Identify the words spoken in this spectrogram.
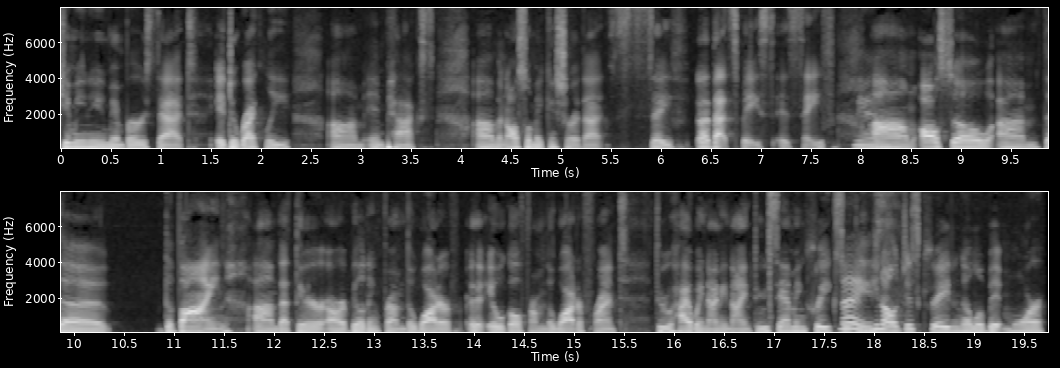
community members that it directly um, impacts, um, and also making sure that safe uh, that space is safe. Yeah. Um, also, um, the the vine um, that they are building from the water, uh, it will go from the waterfront through Highway 99 through Salmon Creek. So, the- you know, just creating a little bit more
